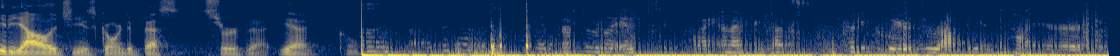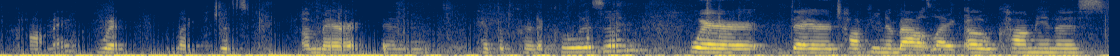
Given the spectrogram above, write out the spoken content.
ideology is going to best serve that. Yeah, cool. Um, that's a really interesting point, and I think that's pretty clear throughout the entire comic with like just American hypocriticalism, where they're talking about like, oh, communists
